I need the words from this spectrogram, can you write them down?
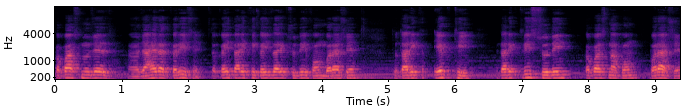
કપાસનું જે જાહેરાત કરી છે, તો કઈ તારીખથી કઈ તારીખ સુધી ફોર્મ ભરાશે? તો તારીખ એકથી તારીખ ત્રીસ સુધી કપાસના ફોર્મ ભરાશે.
